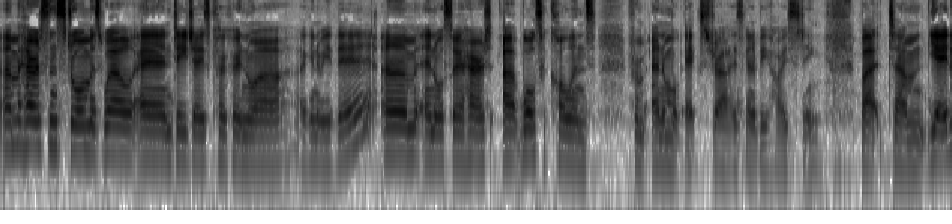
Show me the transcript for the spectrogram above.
Um, Harrison Storm as well, and DJs Coco Noir are going to be there. Um, and also Harris, uh, Walter Collins from Animal Extra is going to be hosting. But um, yeah, it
